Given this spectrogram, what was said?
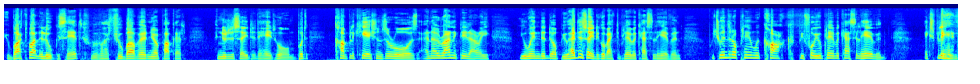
you bought the bottle of Lucozade, with a few bob in your pocket, and you decided to head home. But complications arose, and ironically, Larry, you ended up, you had decided to go back to play with Castlehaven, but you ended up playing with Cork before you played with Castlehaven. Explain.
